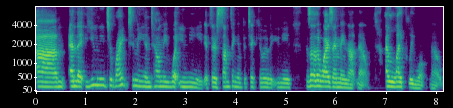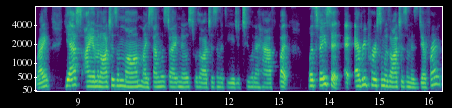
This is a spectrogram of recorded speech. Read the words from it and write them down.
um, and that you need to write to me and tell me what you need if there's something in particular that you need because otherwise i may not know i likely won't know right yes i am an autism mom my son was diagnosed with autism at the age of two and a half but let's face it, every person with autism is different.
